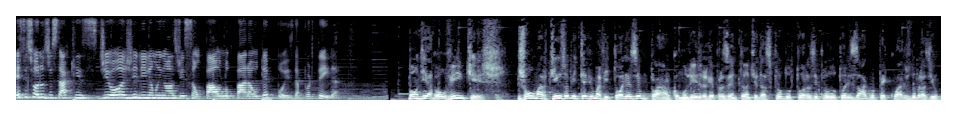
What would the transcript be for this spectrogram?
Esses foram os destaques de hoje. Lilian Munhoz de São Paulo para o Depois da Porteira. Bom dia, ouvintes. João Martins obteve uma vitória exemplar como líder representante das produtoras e produtores agropecuários do Brasil.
